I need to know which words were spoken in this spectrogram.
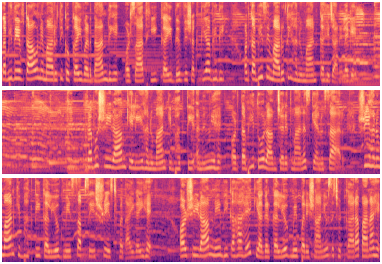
सभी देवताओं ने मारुति को कई वरदान दिए और साथ ही कई दिव्य शक्तियाँ भी दी और तभी से मारुति हनुमान कहे जाने लगे। प्रभु श्री राम के लिए हनुमान की भक्ति अनन्य है और तभी तो रामचरितमानस के अनुसार श्री हनुमान की भक्ति कलयुग में सबसे श्रेष्ठ बताई गई है। और श्री राम ने भी कहा है कि अगर कलयुग में परेशानियों से छुटकारा पाना है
